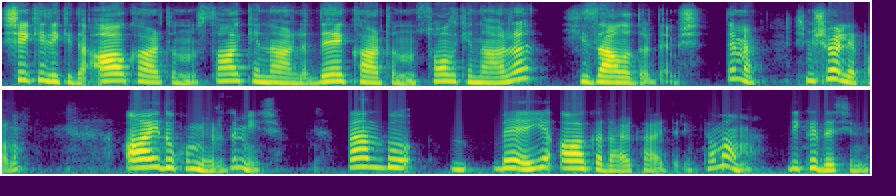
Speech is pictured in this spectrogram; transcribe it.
Şekil 2'de A kartonunun sağ kenarıyla D kartonunun sol kenarı hizalıdır demiş. Değil mi? Şimdi şöyle yapalım. A'yı dokunmuyoruz değil mi hiç? Ben bu B'yi A kadar kaydırayım. Tamam mı? Dikkat et şimdi.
